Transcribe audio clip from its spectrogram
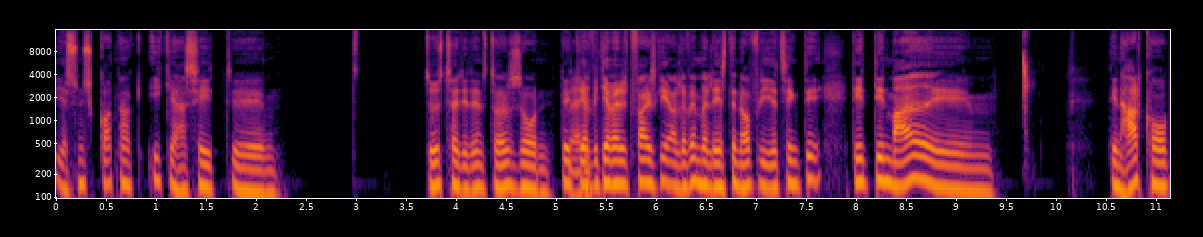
jeg synes godt nok ikke, jeg har set øh, dødstal i den størrelsesorden. Det, det? Jeg, jeg valgte faktisk at lade være med at læse den op, fordi jeg tænkte, det, det, det er en meget... Øh, det er en hardcore...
